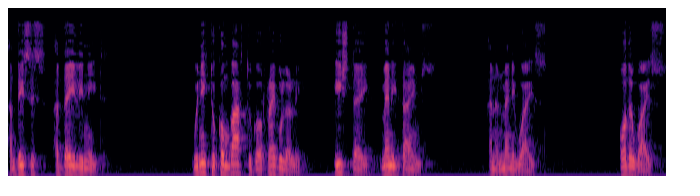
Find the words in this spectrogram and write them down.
And this is a daily need. We need to come back to God regularly, each day, many times, and in many ways. Otherwise,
